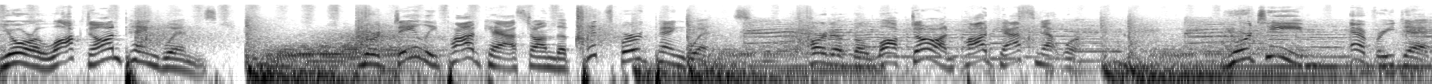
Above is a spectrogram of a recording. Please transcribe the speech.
Your Locked On Penguins, your daily podcast on the Pittsburgh Penguins, part of the Locked On Podcast Network. Your team every day.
